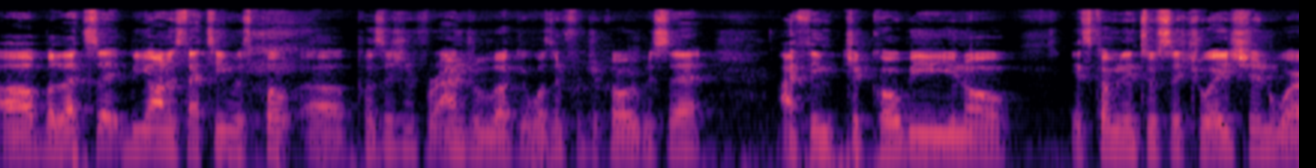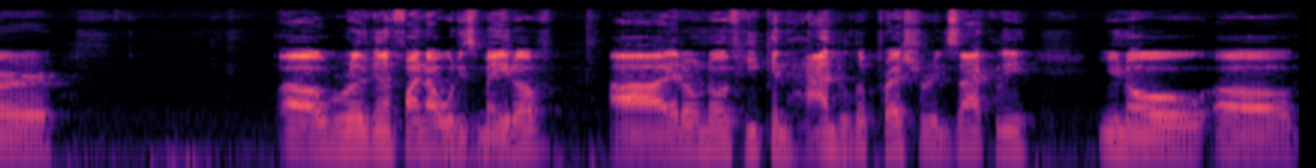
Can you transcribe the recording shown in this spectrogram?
Uh, but let's say, be honest, that team was put uh, positioned for Andrew Luck. It wasn't for Jacoby Brissett. I think Jacoby, you know, is coming into a situation where uh, we're really gonna find out what he's made of. I don't know if he can handle the pressure exactly. You know, uh,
